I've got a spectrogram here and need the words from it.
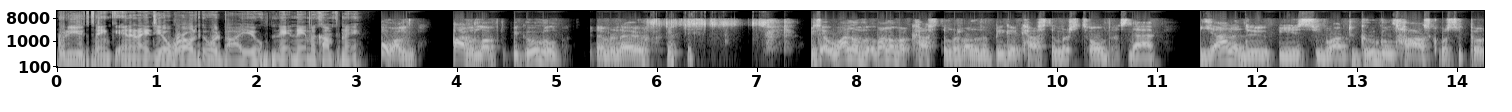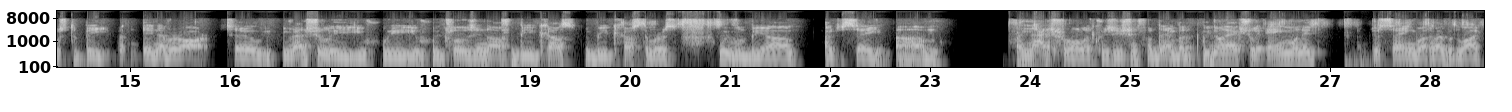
Who do you think in an ideal world who would buy you? Na- name a company. Oh, well, I would love to be Google, but you never know. One of one of our customers, one of the bigger customers, told us that Yanado is what Google Task was supposed to be, but they never are. So eventually, if we if we close enough big cus- big customers, we will be um, how to say um, a natural acquisition for them. But we don't actually aim on it. Just saying what I would like.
